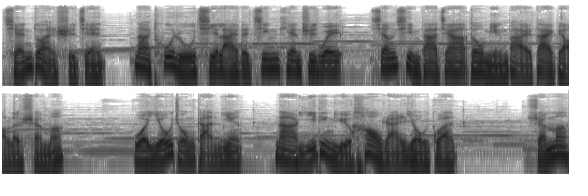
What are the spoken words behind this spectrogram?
前段时间。”那突如其来的惊天之威，相信大家都明白代表了什么。我有种感应，那一定与浩然有关。什么？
